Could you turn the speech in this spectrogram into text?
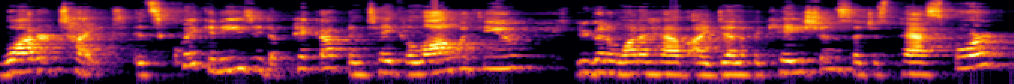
watertight. It's quick and easy to pick up and take along with you. You're going to want to have identification such as passport,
